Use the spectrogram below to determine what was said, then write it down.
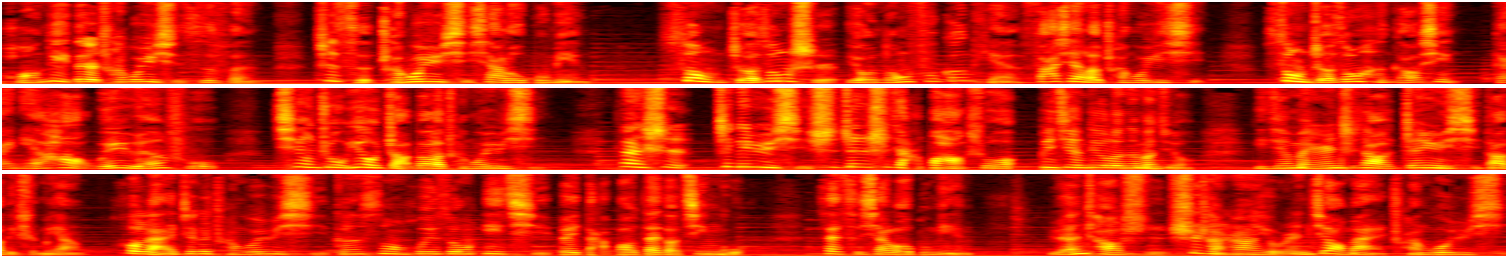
皇帝带着传国玉玺自焚，至此传国玉玺下落不明。宋哲宗时，有农夫耕田发现了传国玉玺，宋哲宗很高兴。改年号为元符，庆祝又找到了传国玉玺。但是这个玉玺是真是假不好说，毕竟丢了那么久，已经没人知道真玉玺到底什么样。后来这个传国玉玺跟宋徽宗一起被打包带到金国，再次下落不明。元朝时市场上有人叫卖传国玉玺，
